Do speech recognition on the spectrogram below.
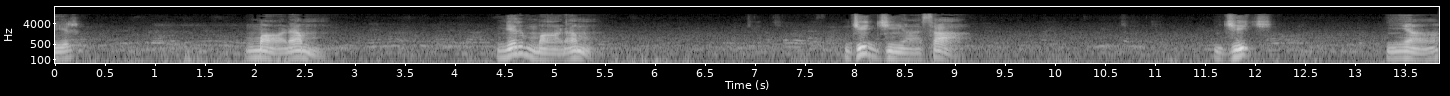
निर्माणं निर्माणम् जिज्ञासा। जिज nya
